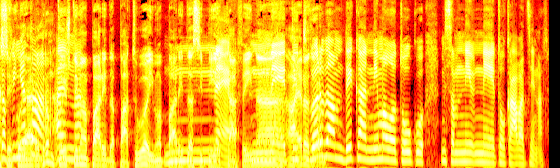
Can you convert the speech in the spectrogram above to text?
секој кафињата? аеродром, А тој што на- има пари да патува, има пари да си пие Не, кафе и на Не, ти аеродром. тврдам дека немало толку, мислам не, не е толкава цената.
